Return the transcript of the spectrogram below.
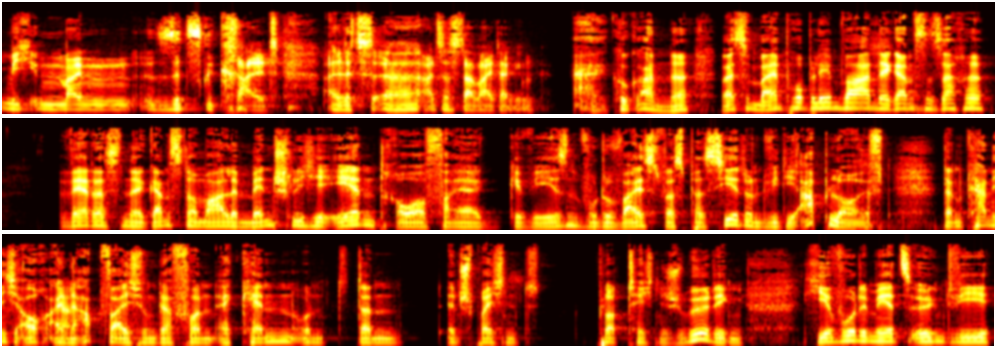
mich in meinen Sitz gekrallt, als, äh, als es da weiterging. Guck an, ne? Weißt du, mein Problem war an der ganzen Sache, wäre das eine ganz normale menschliche Erdentrauerfeier gewesen, wo du weißt, was passiert und wie die abläuft, dann kann ich auch eine ja. Abweichung davon erkennen und dann entsprechend plottechnisch würdigen. Hier wurde mir jetzt irgendwie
